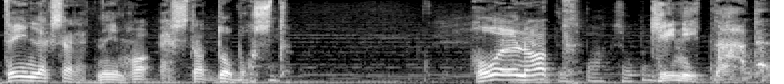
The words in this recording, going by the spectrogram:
tényleg szeretném, ha ezt a dobozt holnap kinyitnád.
